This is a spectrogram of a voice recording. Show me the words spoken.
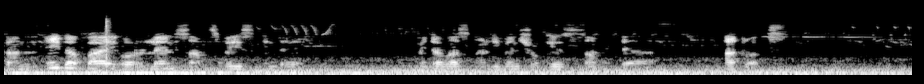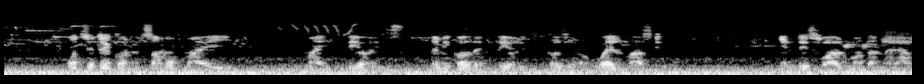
can either buy or lend some space in the metaverse and even showcase some of their artworks. What's your take on some of my my theories? Let me call them theories because you're well versed in this world more than I am.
